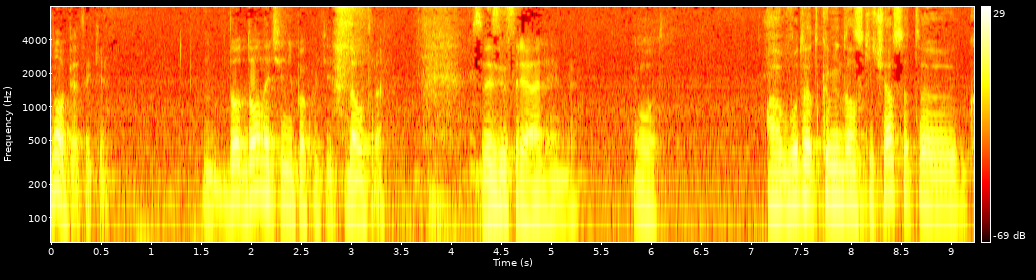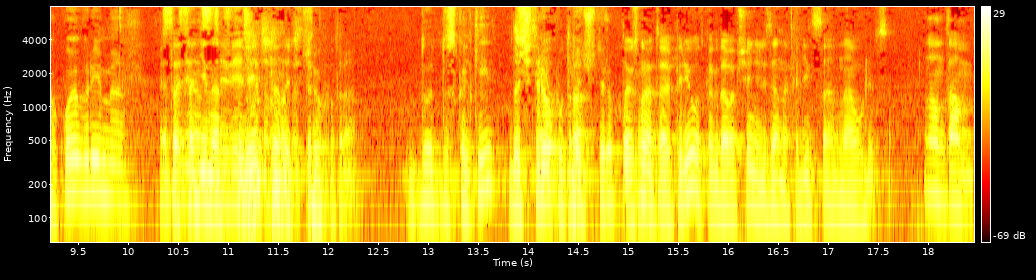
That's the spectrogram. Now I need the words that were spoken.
но опять-таки до, до ночи не покутить, до утра, в связи с реалиями. Вот. А вот этот комендантский час, это какое время? Это С с 11 11 вечера до до 4 утра. До, до скольки? До 4 утра. До 4 То есть, ну, утра. это период, когда вообще нельзя находиться на улице. Ну, он там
